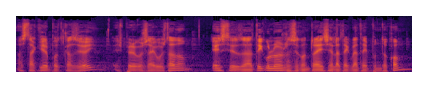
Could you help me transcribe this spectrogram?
Hasta aquí el podcast de hoy. Espero que os haya gustado. Este y artículos los encontráis en lateclatec.com.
